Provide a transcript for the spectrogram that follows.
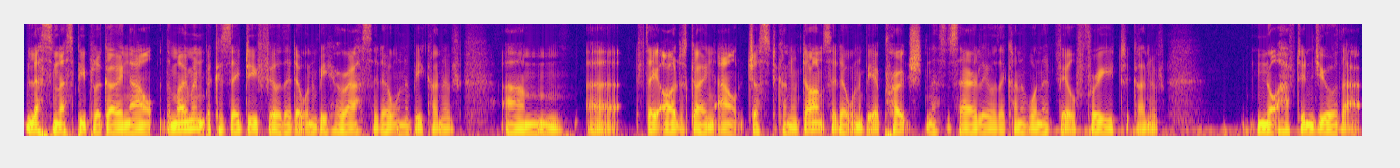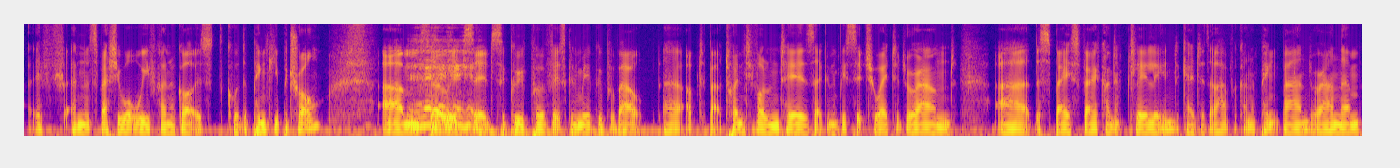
less and less people are going out at the moment because they do feel they don't want to be harassed. They don't want to be kind of, um, uh, if they are just going out just to kind of dance, they don't want to be approached necessarily, or they kind of want to feel free to kind of not have to endure that if and especially what we've kind of got is called the Pinky Patrol. Um, so it's it's a group of it's going to be a group of about uh, up to about twenty volunteers that are going to be situated around uh, the space, very kind of clearly indicated. They'll have a kind of pink band around them,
